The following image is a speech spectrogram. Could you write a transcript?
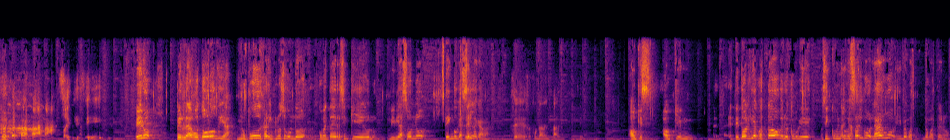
Soy, sí. Pero, pero la hago todos los días. No puedo dejar, incluso cuando comentáis recién que uno vivía solo, tengo que hacer Sí. la cama. Sí, eso es fundamental. Aunque, aunque esté todo el día acostado, pero es como que cinco minutos me salgo, la hago y me acuesto, me acuesto de nuevo.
